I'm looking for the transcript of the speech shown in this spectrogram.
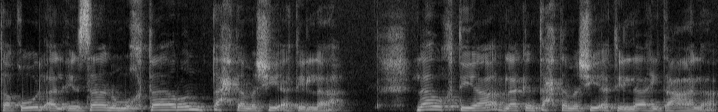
تقول الإنسان مختار تحت مشيئة الله. له اختيار لكن تحت مشيئة الله تعالى.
